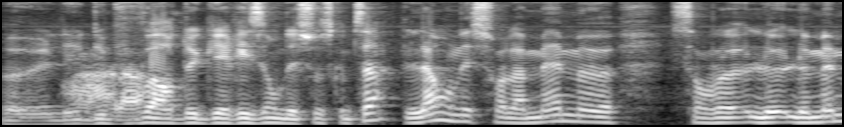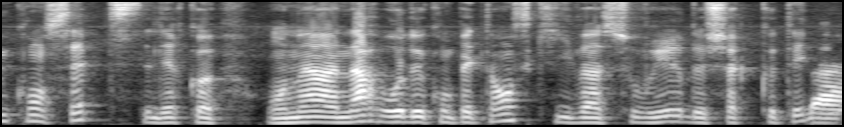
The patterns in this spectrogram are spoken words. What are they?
les, des pouvoirs de guérison, des choses comme ça. Là, on est sur, la même, sur le, même concept, c'est-à-dire qu'on a un arbre de compétences qui va s'ouvrir de chaque côté. Bah,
